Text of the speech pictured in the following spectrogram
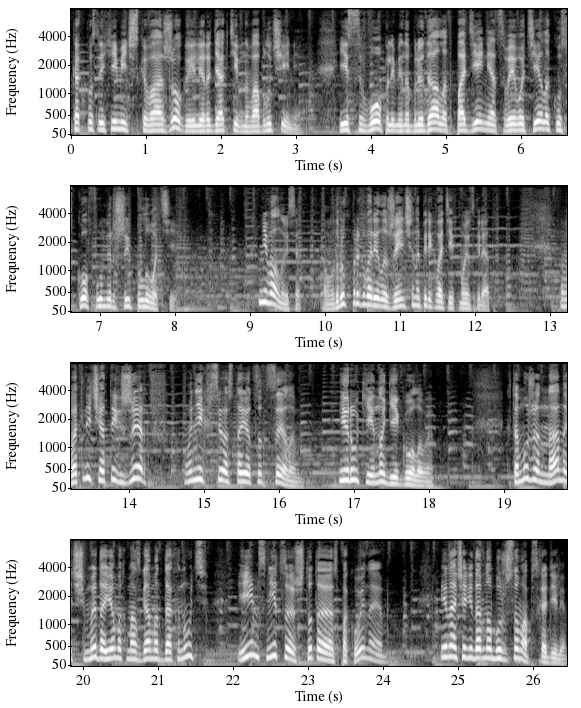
как после химического ожога или радиоактивного облучения, и с воплями наблюдал от падения от своего тела кусков умершей плоти. «Не волнуйся», — вдруг проговорила женщина, перехватив мой взгляд. «В отличие от их жертв, у них все остается целым. И руки, и ноги, и головы. К тому же на ночь мы даем их мозгам отдохнуть, и им снится что-то спокойное. Иначе они давно бы уже с ума посходили.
